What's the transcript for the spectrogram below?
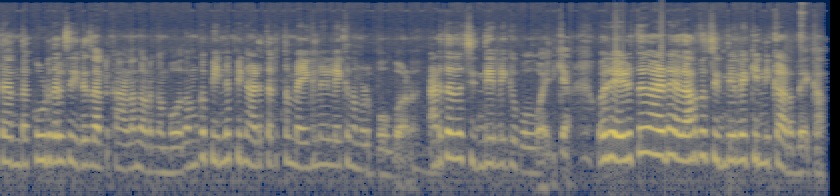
ഇതെന്താ കൂടുതൽ സീരിയസ് ആയിട്ട് കാണാൻ തുടങ്ങുമ്പോൾ നമുക്ക് പിന്നെ പിന്നെ അടുത്തടുത്ത മേഖലയിലേക്ക് നമ്മൾ പോകുവാണ്. അടുത്തത് ചിന്തയിലേക്ക് പോകുമായിരിക്കാം ഒരു എഴുത്തുകാരുടെ യഥാർത്ഥ ചിന്തയിലേക്ക് ഇനി കടന്നേക്കാം.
